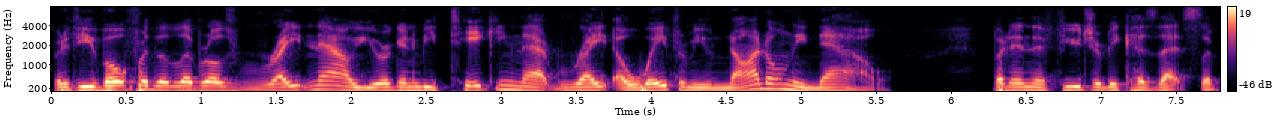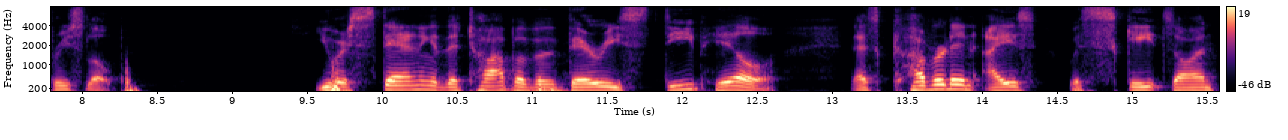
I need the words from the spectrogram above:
But if you vote for the liberals right now, you are going to be taking that right away from you, not only now, but in the future because that slippery slope. You are standing at the top of a very steep hill that's covered in ice with skates on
